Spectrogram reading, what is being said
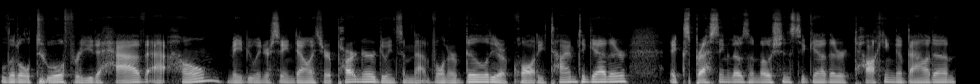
little tool for you to have at home. Maybe when you're sitting down with your partner, doing some of that vulnerability or quality time together, expressing those emotions together, talking about them,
